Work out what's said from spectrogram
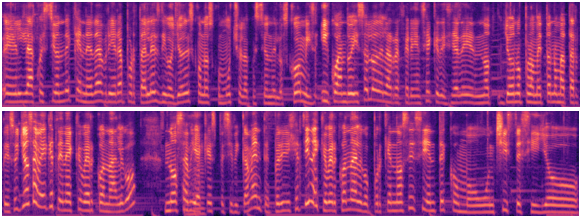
eh, la cuestión de que Ned abriera portales, digo, yo desconozco mucho la cuestión de los cómics y cuando hizo lo de la referencia que decía de no, yo no prometo no matarte, eso, yo sabía que tenía que ver con algo, no sabía qué específicamente, pero dije, tiene que ver con algo porque no se siente como un chistecillo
